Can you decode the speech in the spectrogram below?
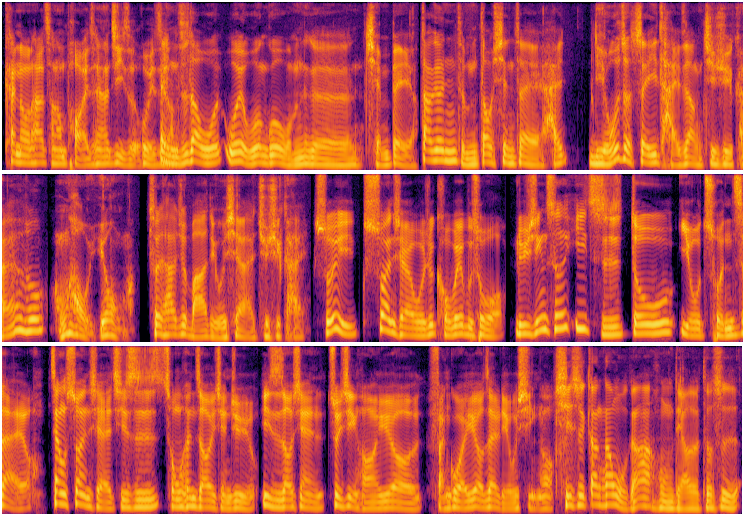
看到他常常跑来参加记者会，这样。你知道我我有问过我们那个前辈啊，大哥你怎么到现在还留着这一台这样继续开？他说很好用啊，所以他就把它留下来继续开。所以算起来，我觉得口碑不错哦。旅行车一直都有存在哦，这样算起来，其实从很早。以前就有，一直到现在，最近好像又要反过来又要再流行哦。其实刚刚我跟阿红聊的都是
